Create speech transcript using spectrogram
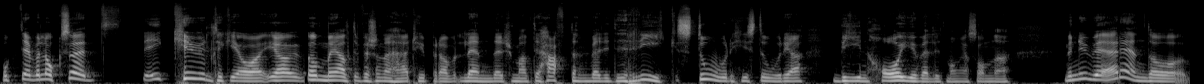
Och det är väl också ett det är kul tycker jag. Jag ömmar ju alltid för såna här typer av länder som alltid haft en väldigt rik, stor historia. Vin har ju väldigt många sådana. Men nu är det ändå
